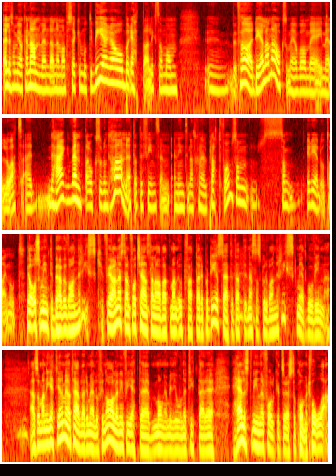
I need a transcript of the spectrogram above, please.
eller som jag kan använda när man försöker motivera och berätta liksom om eh, fördelarna också med att vara med i Mello. Att här, det här väntar också runt hörnet, att det finns en, en internationell plattform som, som är redo att ta emot. Ja, och som inte behöver vara en risk. För jag har nästan fått känslan av att man uppfattar det på det sättet att det nästan skulle vara en risk med att gå och vinna. Alltså man är jättegärna med och tävlar i mellofinalen inför jättemånga miljoner tittare. Helst vinner folkets röst och kommer tvåa.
